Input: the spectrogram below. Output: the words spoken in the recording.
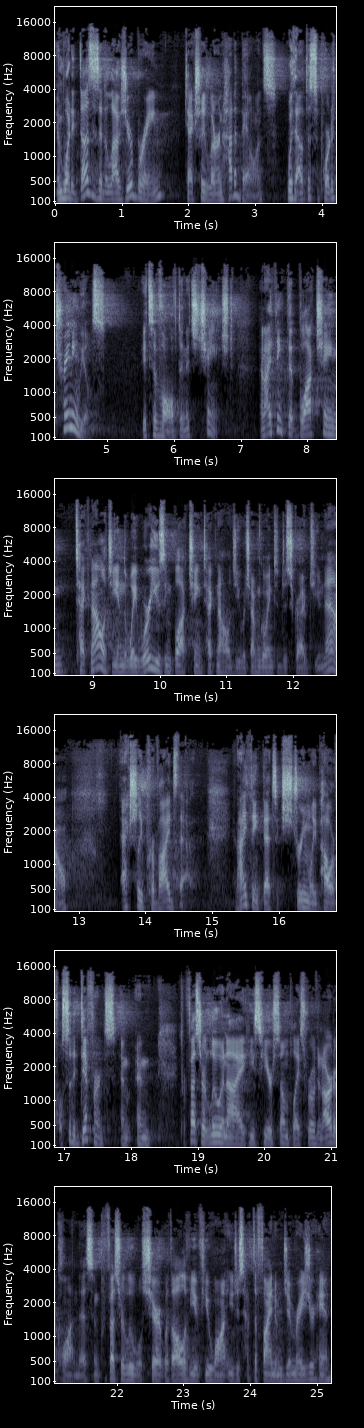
And what it does is it allows your brain to actually learn how to balance without the support of training wheels. It's evolved and it's changed. And I think that blockchain technology and the way we're using blockchain technology, which I'm going to describe to you now, actually provides that. And I think that's extremely powerful. So the difference, and, and, Professor Liu and I, he's here someplace, wrote an article on this, and Professor Liu will share it with all of you if you want. You just have to find him. Jim, raise your hand.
